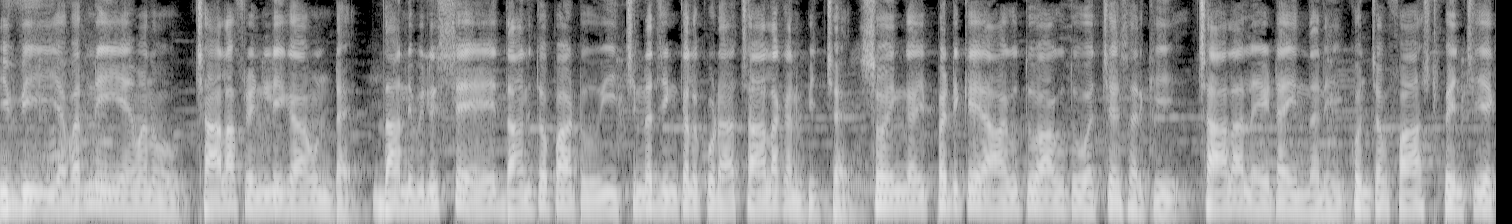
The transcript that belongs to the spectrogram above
ఇవి ఎవరిని ఏమనవు చాలా ఫ్రెండ్లీగా ఉంటాయి. దాన్ని పిలిస్తే దానితో పాటు ఈ చిన్న జింకలు కూడా చాలా కనిపించాయి. సో ఇంకా ఇప్పటికే ఆగుతూ ఆగుతూ వచ్చేసరికి చాలా లేట్ అయిందని కొంచెం ఫాస్ట్ పెంచి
